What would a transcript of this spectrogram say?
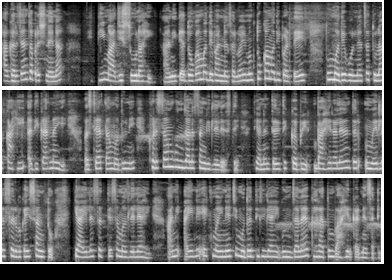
हा घरच्यांचा प्रश्न आहे ना? ती माझी सून आहे. आणि त्या दोघांमध्ये भांडणं चालू आहे. मग तू का मध्ये पडतेस तू मध्ये बोलण्याचा तुला काही अधिकार नाही आहे असे आता मधूने खडसावून गुंजाला सांगितलेले असते. त्यानंतर इथे कबीर बाहेर आल्यानंतर उमेरला सर्व काही सांगतो. की आईला सत्य समजलेले आहे. आणि आईने एक महिन्याची मुदत दिलेली आहे गुंजाला या घरातून बाहेर काढण्यासाठी.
